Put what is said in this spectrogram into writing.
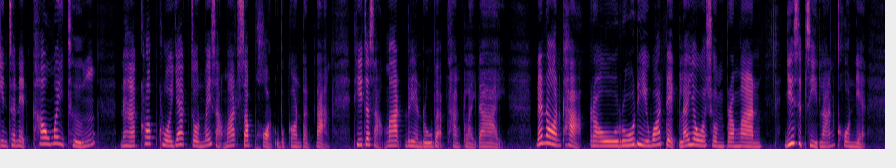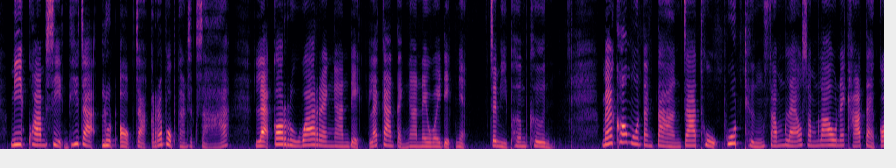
อินเทอร์เน็ตเข้าไม่ถึงนะคะครอบครัวยากจนไม่สามารถ support อุปกรณ์ต่างๆ ที่จะสามารถเรียนรู้แบบทางไกลได้ แน่นอนค่ะ เรารู้ดีว่าเด็กและเยาวชนประมาณ 24 ล้านคนเนี่ยมีความเสี่ยงที่จะหลุดออกจากระบบการศึกษา และก็รู้ว่าแรงงานเด็กและการแต่งงานในวัยเด็กเนี่ยจะมีเพิ่มขึ้น แม้ข้อมูลต่างๆ จะถูกพูดถึงซ้ำแล้วซ้ำเล่านะคะ แต่ก็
